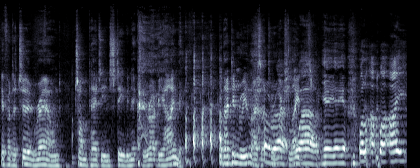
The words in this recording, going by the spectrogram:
if I'd have turned round, Tom Petty and Stevie Nicks were right behind me. but I didn't realise that Oh, until much later. Wow. Yeah, yeah, yeah. Well, uh, well, I,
